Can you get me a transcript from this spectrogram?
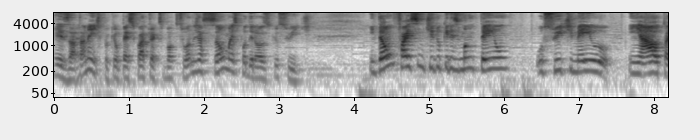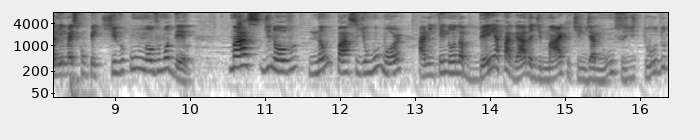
Exatamente, porque o PS4 e o Xbox One já são mais poderosos que o Switch. Então faz sentido que eles mantenham o Switch meio em alta ali, mais competitivo com um novo modelo. Mas, de novo, não passe de um rumor. A Nintendo anda bem apagada de marketing, de anúncios, de tudo.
